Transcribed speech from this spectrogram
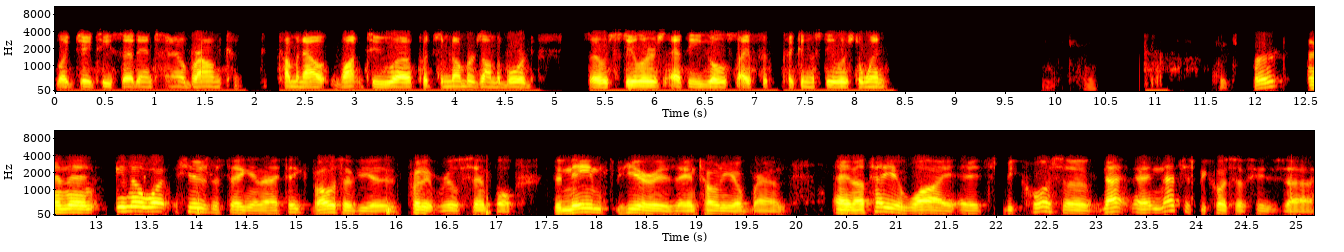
like JT said, Antonio Brown c- coming out wanting to uh, put some numbers on the board. So Steelers at the Eagles. I'm picking the Steelers to win. Okay. Pittsburgh. And then you know what? Here's the thing, and I think both of you put it real simple. The name here is Antonio Brown, and I'll tell you why. It's because of not, and not just because of his uh,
